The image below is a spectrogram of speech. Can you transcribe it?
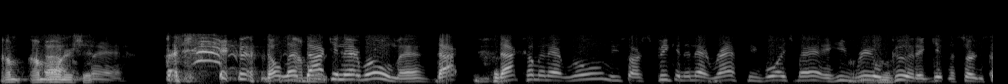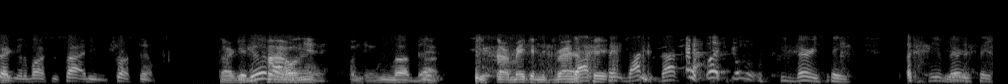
I'm I'm Oh, ownership. man. Don't let I'm Doc in that room, man. Doc Doc come in that room, he starts speaking in that raspy voice, man, and he real Mm-hmm. good at getting a certain segment of our society to trust him. Start getting Good power. Oh yeah, oh yeah, we love that. He start making the draft Doc, pick. say- Doc, Doc, Let's go. he's very safe. He's very safe.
